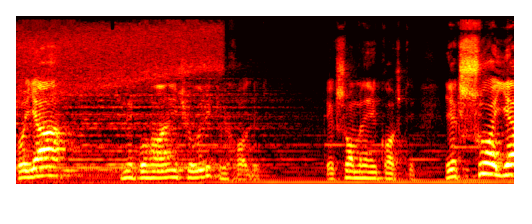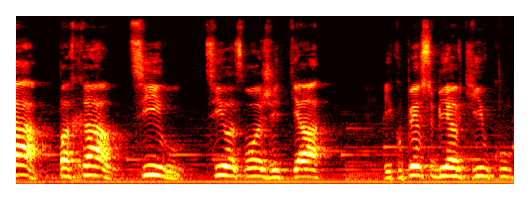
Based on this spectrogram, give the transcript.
то я непоганий чоловік виходить, якщо в мене є кошти. Якщо я пахав цілу, ціле своє життя і купив собі автівку,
